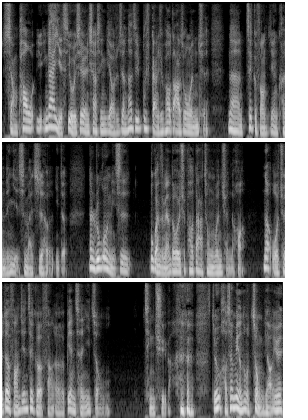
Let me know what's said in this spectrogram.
想泡，应该也是有一些人像辛迪老师这样，他自己不敢去泡大众温泉，那这个房间可能也是蛮适合你的。那如果你是不管怎么样都会去泡大众温泉的话，那我觉得房间这个反而变成一种情趣吧，就好像没有那么重要，因为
